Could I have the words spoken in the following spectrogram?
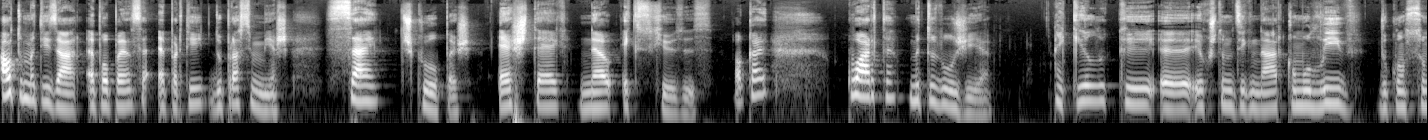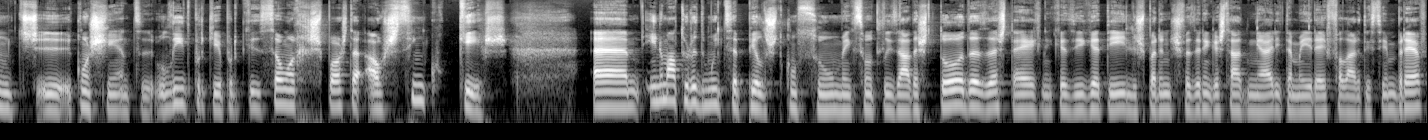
automatizar a poupança a partir do próximo mês, sem desculpas, hashtag no excuses, ok? Quarta metodologia aquilo que uh, eu costumo designar como o lead do consumo uh, consciente. O lead porquê? Porque são a resposta aos 5 Qs. Um, e numa altura de muitos apelos de consumo em que são utilizadas todas as técnicas e gatilhos para nos fazerem gastar dinheiro, e também irei falar disso em breve,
